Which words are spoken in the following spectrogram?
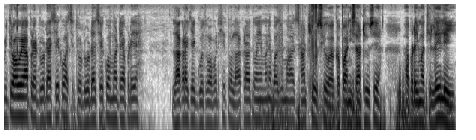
મિત્રો, હવે આપણે ડોડા શેકવા છે. તો ડોડા શેકવા માટે આપણે લાકડા ક્યાંક ગોતવા પડશે. તો લાકડા તો અહીંયા મને બાજુમાં સાંઠીઓ છે. આ કપાની સાંઠીઓ છે. આપણે એમાંથી લઈ લઈ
